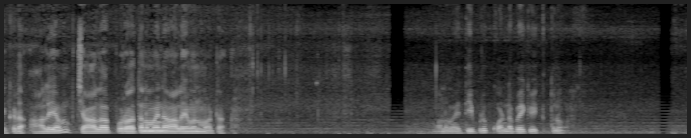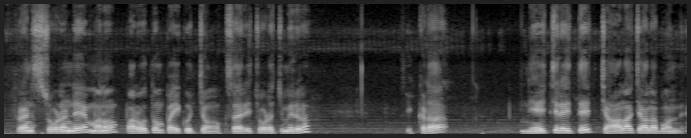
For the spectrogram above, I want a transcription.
ఇక్కడ ఆలయం చాలా పురాతనమైన ఆలయం అనమాట మనమైతే ఇప్పుడు కొండపైకి ఎక్కుతున్నాం. ఫ్రెండ్స్ చూడండి మనం పర్వతం పైకి వచ్చాం. ఒకసారి చూడొచ్చు మీరు. ఇక్కడ నేచర్ అయితే చాలా చాలా బాగుంది.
